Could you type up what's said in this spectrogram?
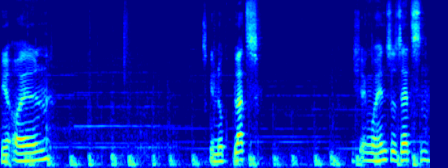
Ihr Eulen. Ist genug Platz, mich irgendwo hinzusetzen?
